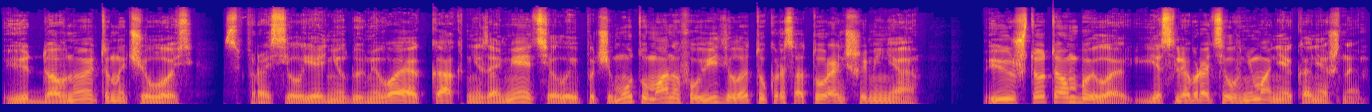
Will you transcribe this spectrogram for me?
«И давно это началось?» – спросил я, недоумевая, как не заметил, и почему Туманов увидел эту красоту раньше меня. «И что там было, если обратил внимание, конечно?»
